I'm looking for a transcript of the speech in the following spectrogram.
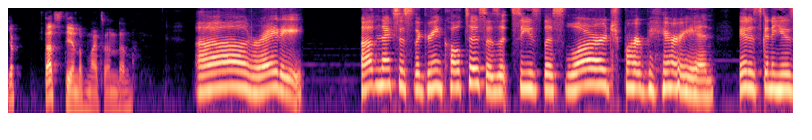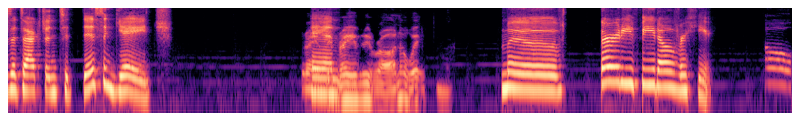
Yep. That's the end of my turn then. Alrighty. Up next is the green cultist as it sees this large barbarian. It is going to use its action to disengage, Bravely, And- bravely run away. Move 30 feet over here. Oh,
